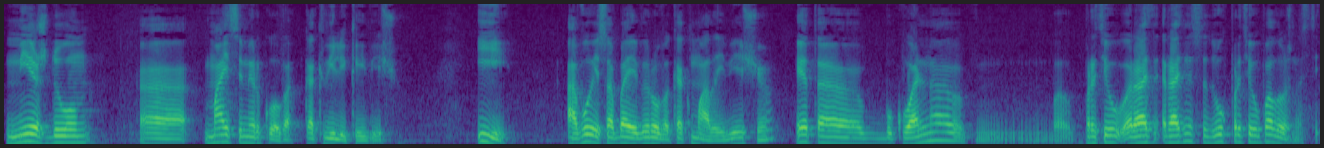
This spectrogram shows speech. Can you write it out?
между э, Майса Меркова как великой вещью и Авоя Сабая Верова как малой вещью, это буквально против, раз, разница двух противоположностей,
